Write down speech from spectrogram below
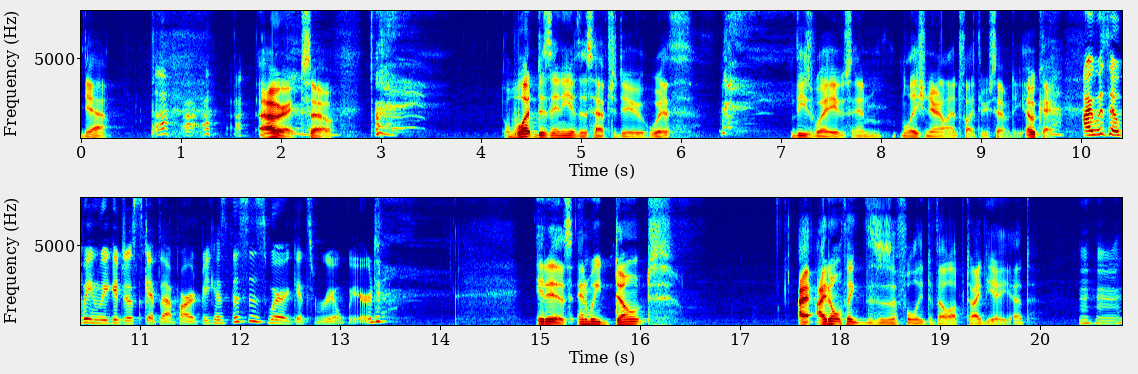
Yeah. All right. So, what does any of this have to do with these waves and Malaysian Airlines Flight 370? Okay. I was hoping we could just skip that part because this is where it gets real weird. It is. And we don't, I, I don't think this is a fully developed idea yet. Mm-hmm.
